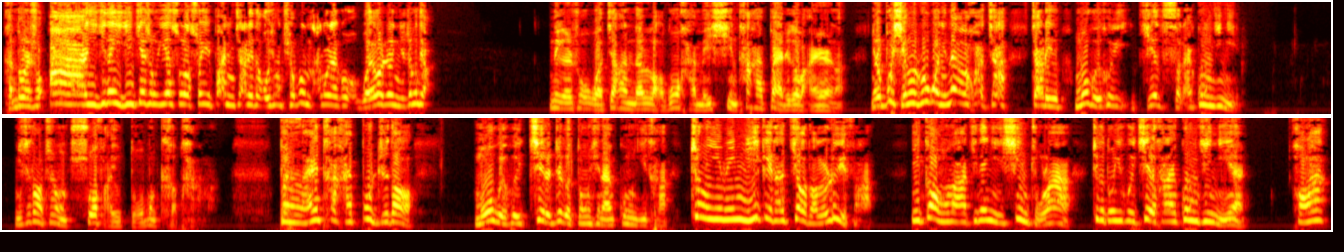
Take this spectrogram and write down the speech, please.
很多人说啊，你今天已经接受耶稣了，所以把你家里的偶像全部拿过来，我我要让你扔掉。那个人说，我家里的老公还没信，他还拜这个玩意儿呢。你说不行，如果你那样的话，家家里魔鬼会借此来攻击你。你知道这种说法有多么可怕吗？本来他还不知道魔鬼会借着这个东西来攻击他，正因为你给他教导了律法，你告诉他今天你信主了，这个东西会借着他来攻击你。好了，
